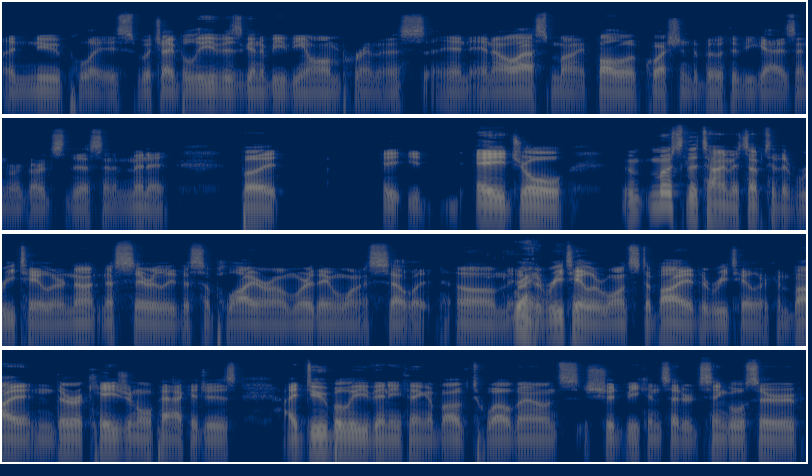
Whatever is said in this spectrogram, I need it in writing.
a new place, which I believe is going to be the on premise. And and I'll ask my follow up question to both of you guys in regards to this in a minute. But it, it, a Joel, most of the time it's up to the retailer, not necessarily the supplier on where they want to sell it. Um, If the retailer wants to buy it, the retailer can buy it, and their occasional packages. I do believe anything above 12 ounce should be considered single serve.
